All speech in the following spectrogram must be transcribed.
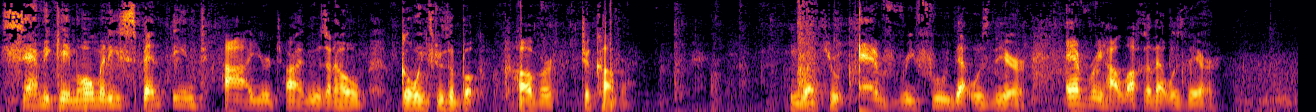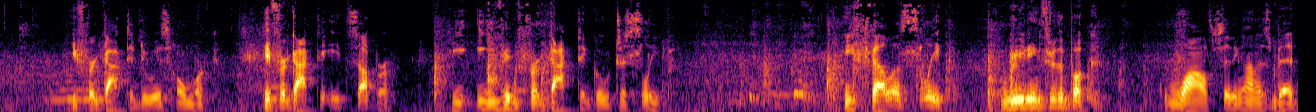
Sammy came home and he spent the entire time he was at home going through the book cover to cover. He went through every food that was there, every halacha that was there. He forgot to do his homework. He forgot to eat supper. He even forgot to go to sleep. He fell asleep reading through the book while sitting on his bed.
